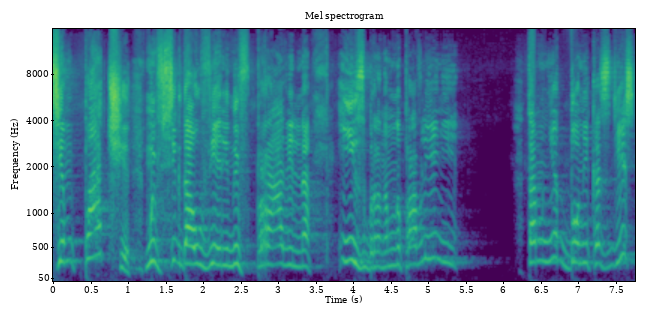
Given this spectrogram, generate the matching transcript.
тем паче мы всегда уверены в правильно избранном направлении. Там нет домика здесь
